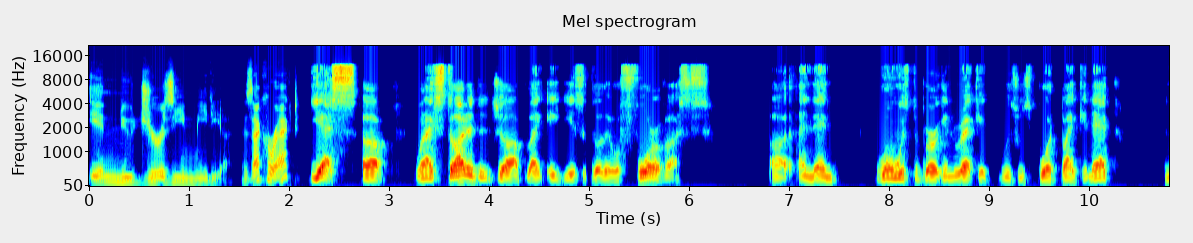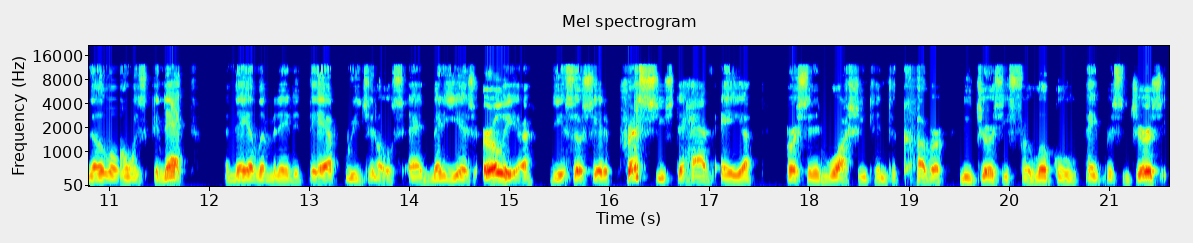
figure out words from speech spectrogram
in New Jersey media. Is that correct? Yes. Uh, when I started the job like eight years ago, there were four of us. Uh, and then one was the Bergen Record, which was bought by Gannett. Another one was Gannett, and they eliminated their regionals. And many years earlier, the Associated Press used to have a uh, person in Washington to cover New Jersey for local papers in Jersey.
